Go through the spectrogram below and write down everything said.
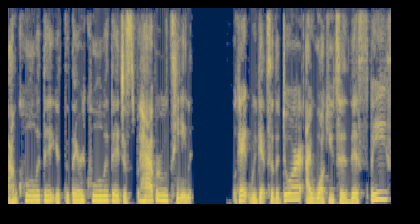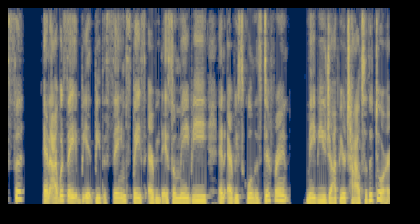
I'm cool with it. Very cool with it. Just have a routine. Okay. We get to the door. I walk you to this space. And I would say it be, it be the same space every day. So maybe, and every school is different. Maybe you drop your child to the door.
